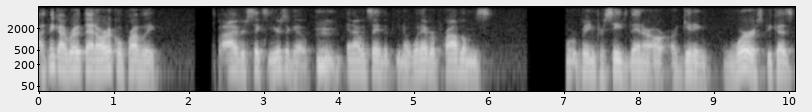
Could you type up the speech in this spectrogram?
I think I wrote that article probably five or six years ago, and I would say that you know whatever problems were being perceived then are, are, are getting worse because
